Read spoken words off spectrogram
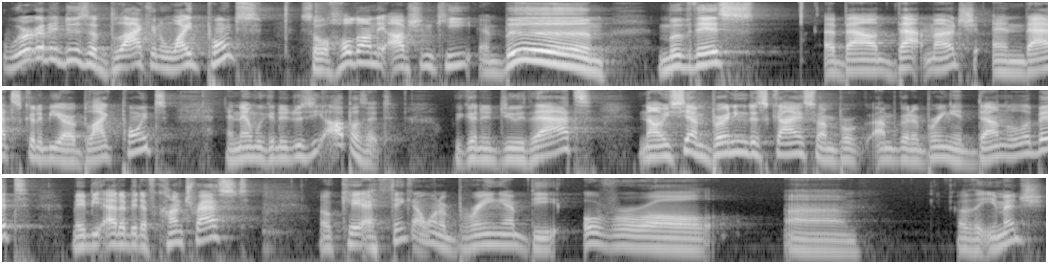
We're to do the black and white points. So hold on the option key and boom, move this about that much. And that's going to be our black point. And then we're going to do the opposite. We're going to do that. Now you see I'm burning the sky, so I'm, I'm going to bring it down a little bit. Maybe add a bit of contrast. Okay, I think I want to bring up the overall um, of the image.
